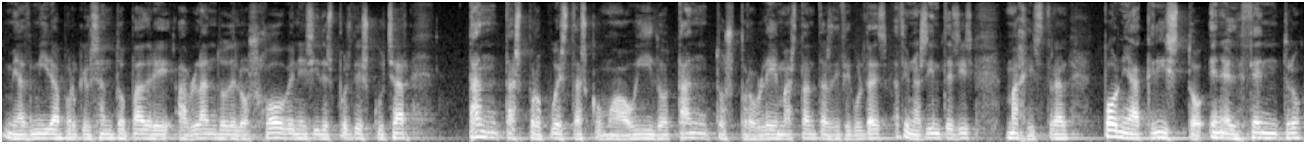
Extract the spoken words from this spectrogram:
Me admira porque el Santo Padre, hablando de los jóvenes y después de escuchar tantas propuestas como ha oído, tantos problemas, tantas dificultades, hace una síntesis magistral, pone a Cristo en el centro,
